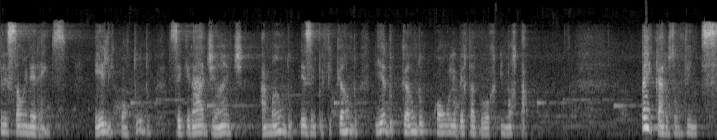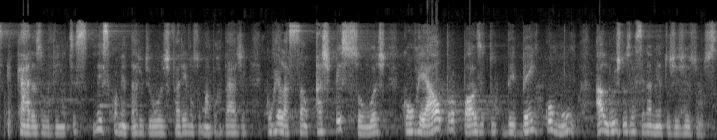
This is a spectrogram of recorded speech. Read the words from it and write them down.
que lhe são inerentes. Ele, contudo, seguirá adiante, amando, exemplificando e educando com o libertador imortal. Bem, caros ouvintes e caras ouvintes, nesse comentário de hoje faremos uma abordagem com relação às pessoas com o real propósito de bem comum à luz dos ensinamentos de Jesus.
